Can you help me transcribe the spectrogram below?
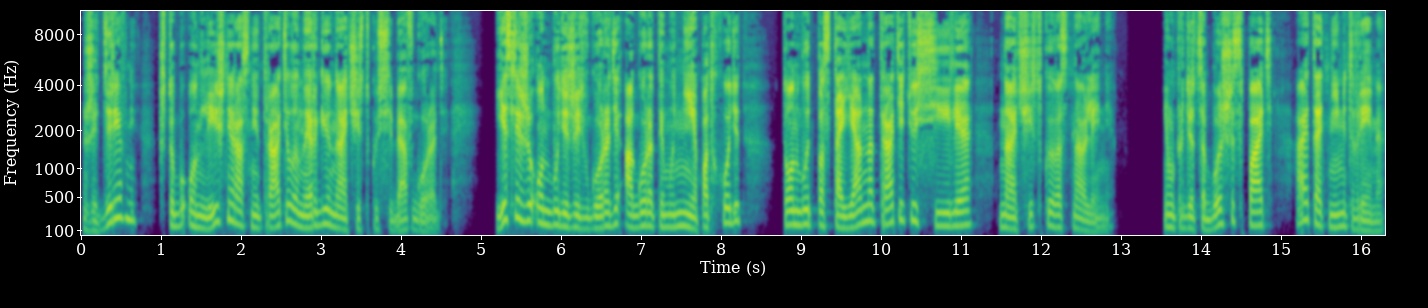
жить в деревне, чтобы он лишний раз не тратил энергию на очистку себя в городе. Если же он будет жить в городе, а город ему не подходит, то он будет постоянно тратить усилия на очистку и восстановление. Ему придется больше спать, а это отнимет время.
